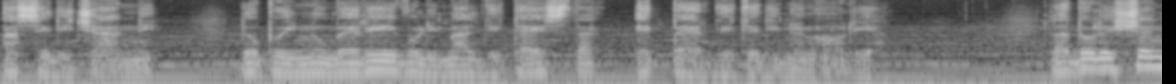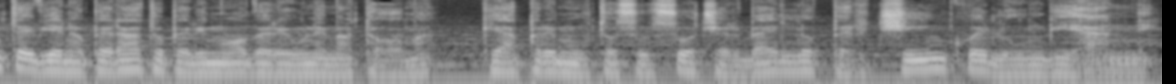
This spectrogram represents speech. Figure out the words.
a 16 anni, dopo innumerevoli mal di testa e perdite di memoria. L'adolescente viene operato per rimuovere un ematoma che ha premuto sul suo cervello per 5 lunghi anni.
